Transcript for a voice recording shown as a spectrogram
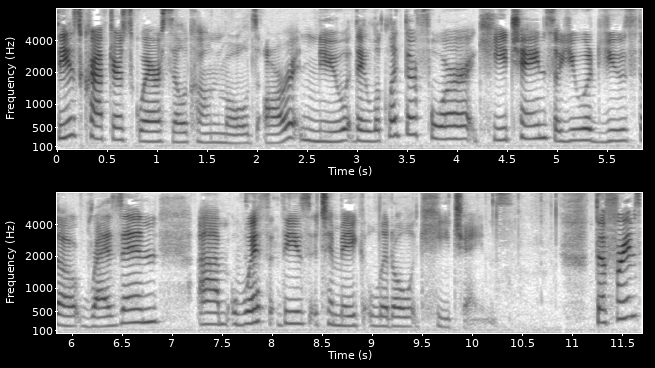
These Crafter's Square silicone molds are new. They look like they're for keychains, so you would use the resin um, with these to make little keychains. The frames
